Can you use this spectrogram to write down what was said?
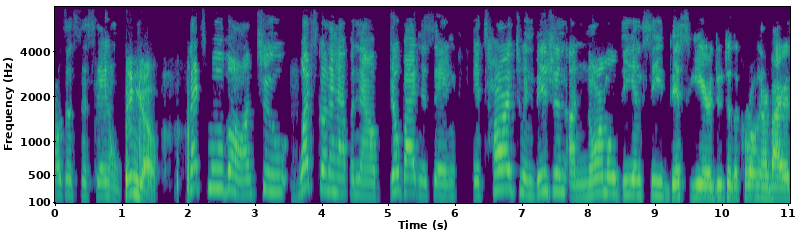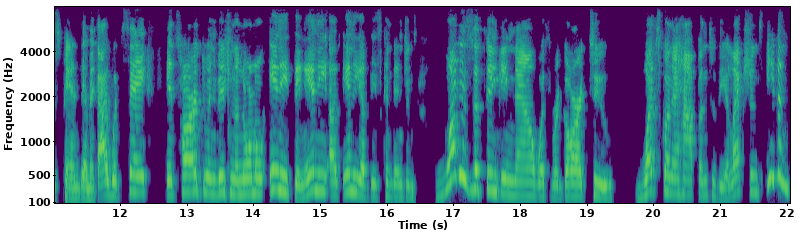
tells us to stay home. Bingo. let's move on to what's going to happen now. Joe Biden is saying it's hard to envision a normal DNC this year due to the coronavirus pandemic. I would say it's hard to envision a normal anything, any of any of these conventions. What is the thinking now with regard to what's going to happen to the elections, even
